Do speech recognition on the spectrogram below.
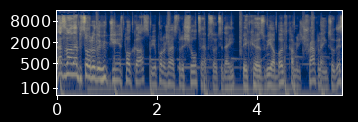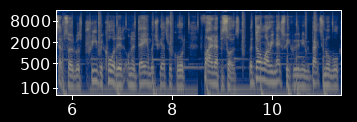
That's another episode of the Hoop Genius podcast. We apologize for the shorter episode today because we are both currently traveling. So this episode was pre-recorded on a day in which we had to record five episodes. But don't worry, next week we're going to be back to normal.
